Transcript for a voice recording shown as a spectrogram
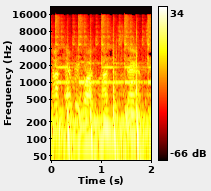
not everyone understands.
